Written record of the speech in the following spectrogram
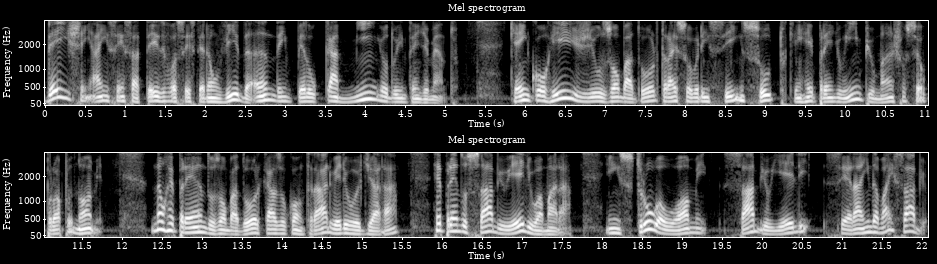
Deixem a insensatez e vocês terão vida, andem pelo caminho do entendimento. Quem corrige o zombador traz sobre si insulto, quem repreende o ímpio mancha o seu próprio nome. Não repreenda o zombador, caso contrário, ele o odiará. Repreenda o sábio e ele o amará. Instrua o homem sábio e ele será ainda mais sábio.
